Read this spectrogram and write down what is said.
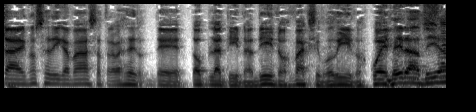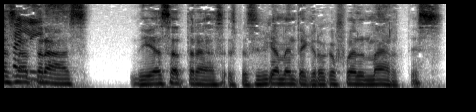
Vuelta, en no se diga más a través de, de Top Latina. Dinos, Máximo, dinos, cuéntanos. Mira, días atrás, días atrás, específicamente creo que fue el martes,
